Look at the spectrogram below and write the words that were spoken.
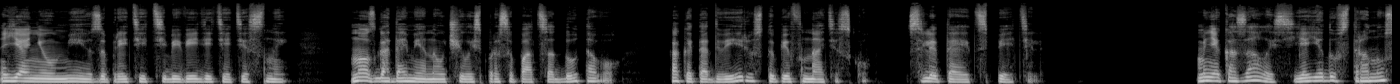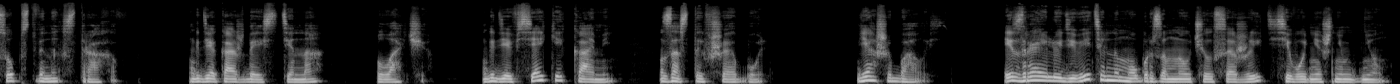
Я не умею запретить себе видеть эти сны, но с годами я научилась просыпаться до того, как эта дверь, уступив натиску, слетает с петель. Мне казалось, я еду в страну собственных страхов, где каждая стена — плача, где всякий камень — застывшая боль. Я ошибалась. Израиль удивительным образом научился жить сегодняшним днем,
